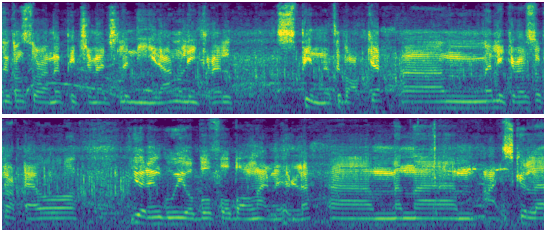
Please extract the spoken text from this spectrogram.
du kan stå der med pitching wedge eller nireren og likevel spinne tilbake. Eh, men likevel så klarte jeg å gjøre en god jobb og få ballen nærme hullet. Eh, men eh, nei, skulle,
